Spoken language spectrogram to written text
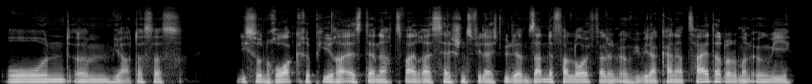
Und ähm, ja, dass das nicht so ein Rohrkrepierer ist, der nach zwei, drei Sessions vielleicht wieder im Sande verläuft, weil dann irgendwie wieder keiner Zeit hat oder man irgendwie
